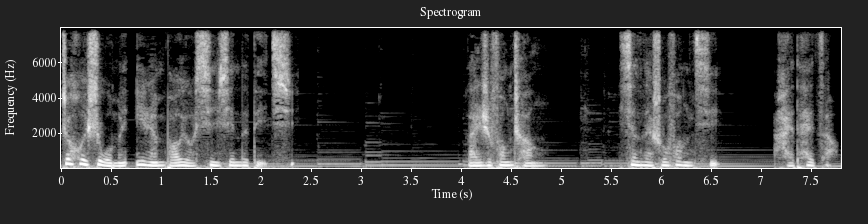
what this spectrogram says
这会是我们依然保有信心的底气。来日方长，现在说放弃，还太早。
